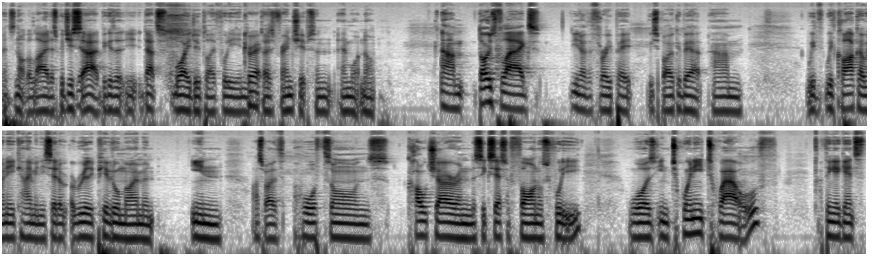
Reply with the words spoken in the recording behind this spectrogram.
it's not the latest, which is Yeah. sad because it, that's why you do play footy and Correct. those friendships and and whatnot. Um, those flags, you know, the three Pete we spoke about um, with with Clarko when he came in, he said a, a really pivotal moment in I suppose Hawthorn's culture and the success of finals footy was in 2012, I think against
